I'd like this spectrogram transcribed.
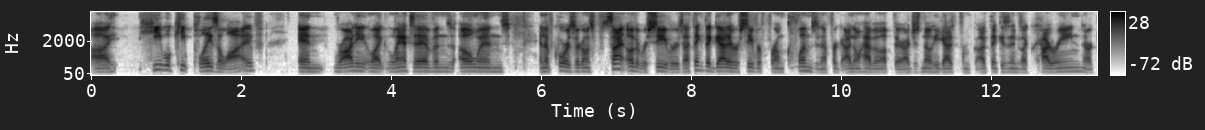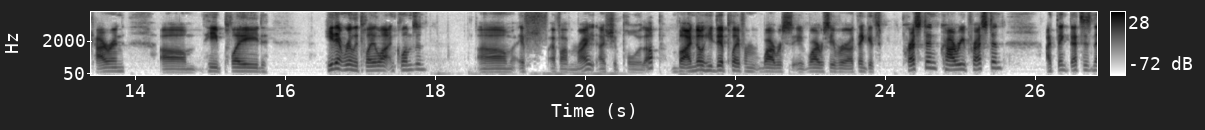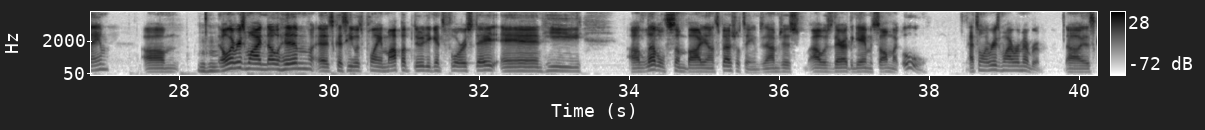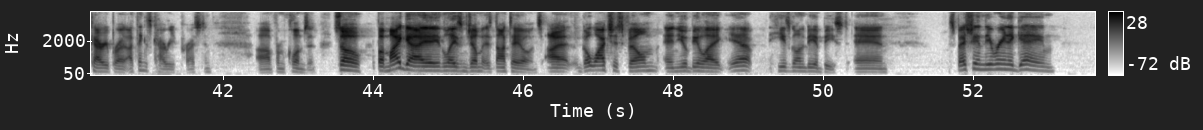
Uh, he will keep plays alive. And Rodney, like Lance Evans, Owens, and of course they're going to sign other receivers. I think they got a receiver from Clemson. I forgot. I don't have him up there. I just know he got from. I think his name is like Kyrene or Kyron. Um, he played. He didn't really play a lot in Clemson. Um, if if I'm right, I should pull it up. But I know he did play from wide receiver. Wide receiver. I think it's Preston, Kyrie Preston. I think that's his name. Um, Mm-hmm. The only reason why I know him is because he was playing mop up duty against Florida State and he uh, leveled somebody on special teams. And I'm just, I was there at the game and saw him like, ooh, that's the only reason why I remember him. Uh, is Kyrie, Pre- I think it's Kyrie Preston uh, from Clemson. So, but my guy, ladies and gentlemen, is Dante Owens. I go watch his film and you'll be like, yeah, he's going to be a beast. And especially in the arena game,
